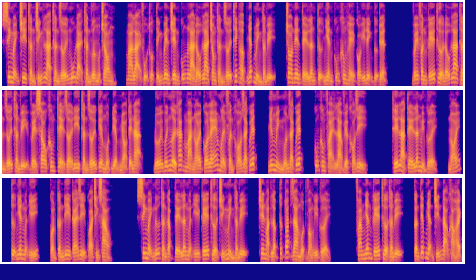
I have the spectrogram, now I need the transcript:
Sinh mệnh chi thần chính là thần giới ngũ đại thần vương một trong, mà lại phụ thuộc tính bên trên cũng là đấu la trong thần giới thích hợp nhất mình thần vị, cho nên tề lân tự nhiên cũng không hề có ý định tự tuyệt. Về phần kế thừa đấu la thần giới thần vị về sau không thể rời đi thần giới kia một điểm nhỏ tệ nạn, đối với người khác mà nói có lẽ mười phần khó giải quyết, nhưng mình muốn giải quyết cũng không phải là việc khó gì. Thế là tề lân mỉm cười, nói, tự nhiên nguyện ý, còn cần đi cái gì quá trình sao? Sinh mệnh nữ thần gặp tề lân nguyện ý kế thừa chính mình thần vị trên mặt lập tức toát ra một vòng ý cười. Phạm nhân kế thừa thần vị, cần tiếp nhận chín đạo khảo hạch,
